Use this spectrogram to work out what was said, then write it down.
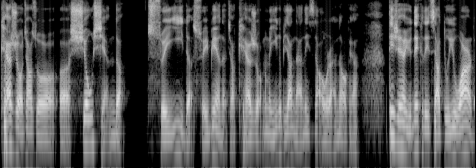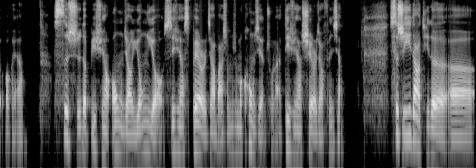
casual 叫做呃休闲的、随意的、随便的叫 casual。那么一个比较难的意思叫偶然的，OK 啊。D 选项 unique 的意思叫独一无二的，OK 啊。四十的 B 选项 own 叫拥有，C 选项 spare 叫把什么什么空闲出来，D 选项 share 叫分享。四十一道题的呃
